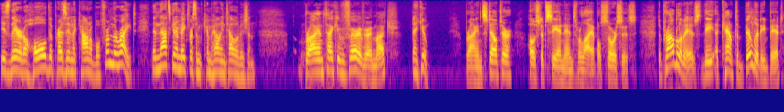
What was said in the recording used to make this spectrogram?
is there to hold the president accountable from the right, then that's going to make for some compelling television. Brian, thank you very, very much. Thank you. Brian Stelter, host of CNN's Reliable Sources. The problem is the accountability bit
